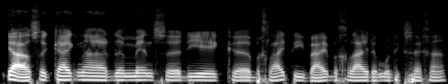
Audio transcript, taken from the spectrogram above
Ja, als ik kijk naar de mensen die ik eh, begeleid, die wij begeleiden, moet ik zeggen.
